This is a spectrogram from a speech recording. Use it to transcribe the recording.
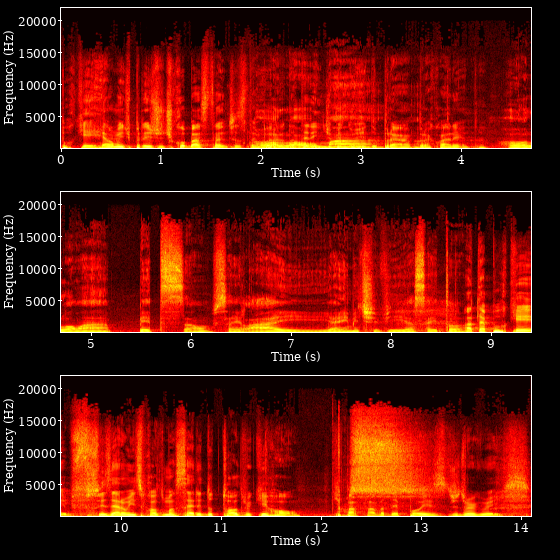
porque realmente prejudicou bastante essa temporada Rolou terem uma- diminuído para 40. Rolou uma petição, sei lá, e a MTV aceitou. Até porque fizeram isso por causa de uma série do Todrick Hall, que passava depois de Drag Race.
